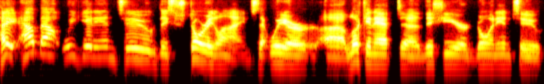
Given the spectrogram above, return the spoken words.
Hey, how about we get into the storylines that we are uh, looking at uh, this year going into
